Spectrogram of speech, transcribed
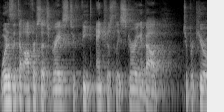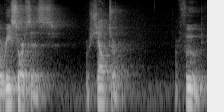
What is it to offer such grace to feet anxiously scurrying about to procure resources or shelter or food?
